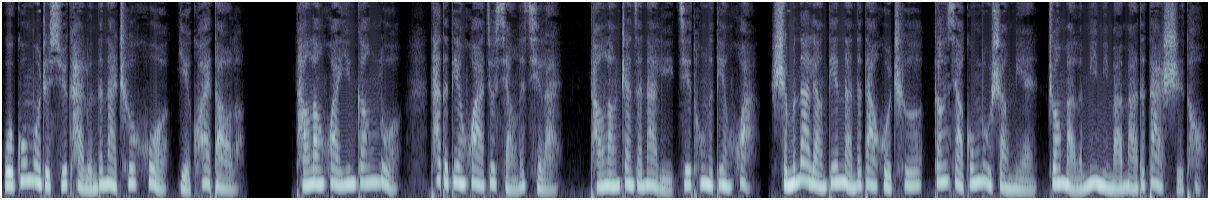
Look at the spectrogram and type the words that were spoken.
我估摸着徐凯伦的那车货也快到了。螳螂话音刚落，他的电话就响了起来。螳螂站在那里接通了电话。什么？那辆滇南的大货车刚下公路，上面装满了密密麻麻的大石头。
